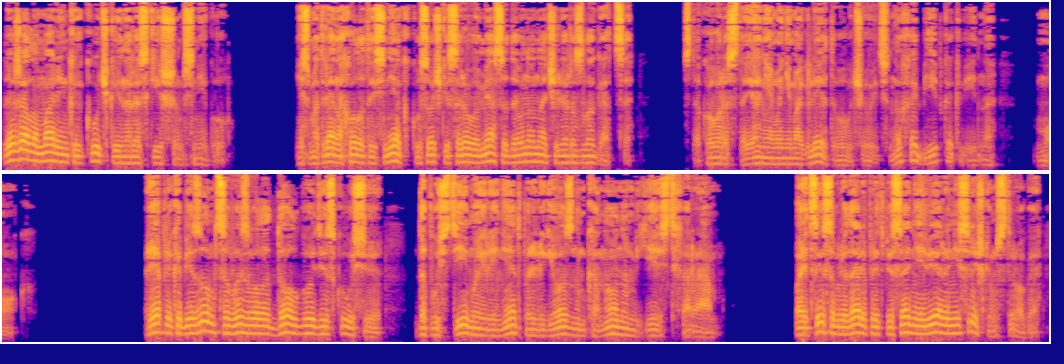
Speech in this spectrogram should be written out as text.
лежала маленькой кучкой на раскисшем снегу. Несмотря на холод и снег, кусочки сырого мяса давно начали разлагаться. С такого расстояния мы не могли этого учуять, но Хабиб, как видно, мог. Реплика безумца вызвала долгую дискуссию, допустимо или нет по религиозным канонам есть харам. Бойцы соблюдали предписание веры не слишком строго —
